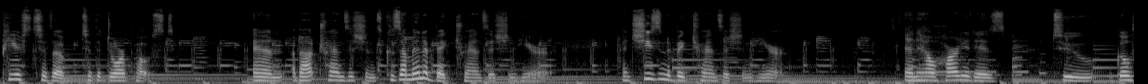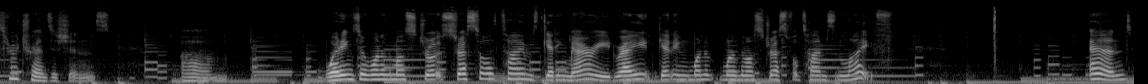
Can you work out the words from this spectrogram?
pierced to the to the doorpost, and about transitions because I'm in a big transition here and she's in a big transition here. And how hard it is to go through transitions. Um, weddings are one of the most stressful times. Getting married, right? Getting one of one of the most stressful times in life. And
